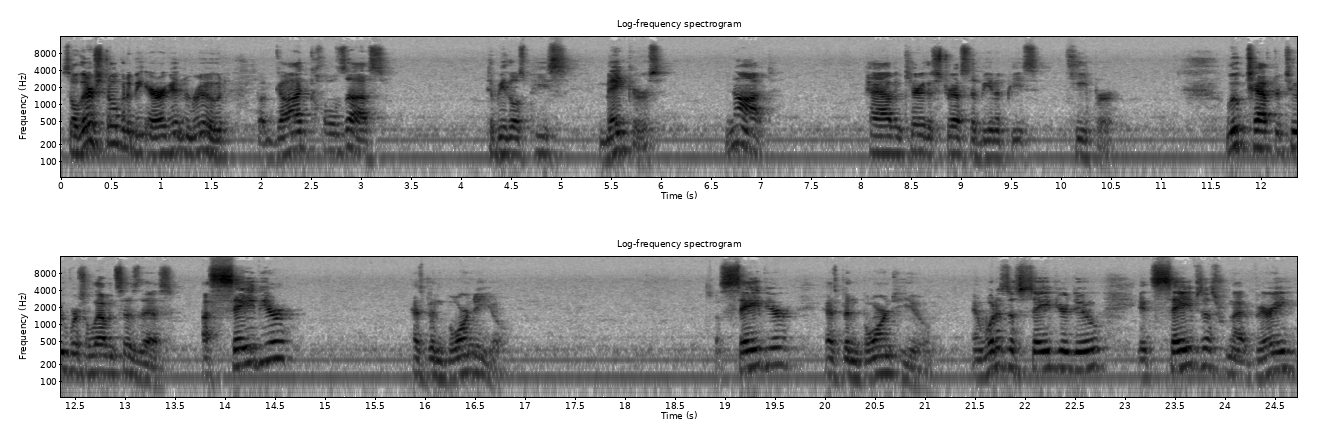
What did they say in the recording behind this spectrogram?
So they're still going to be arrogant and rude, but God calls us to be those peacemakers, not have and carry the stress of being a peacekeeper. Luke chapter 2, verse 11 says this A Savior has been born to you. A Savior has been born to you. And what does a Savior do? It saves us from that very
